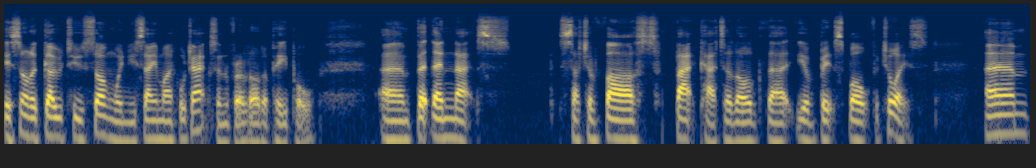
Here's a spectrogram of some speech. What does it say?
it's not a go to song when you say Michael Jackson for a lot of people. Um, but then that's such a vast back catalogue that you're a bit spoilt for choice. Um,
